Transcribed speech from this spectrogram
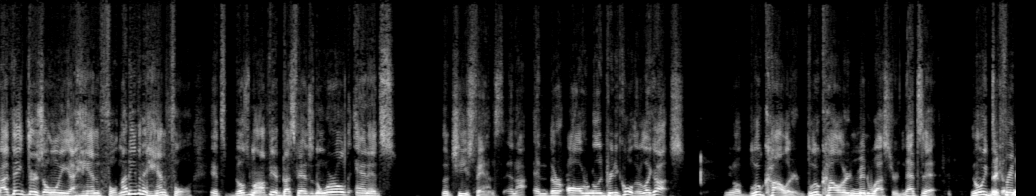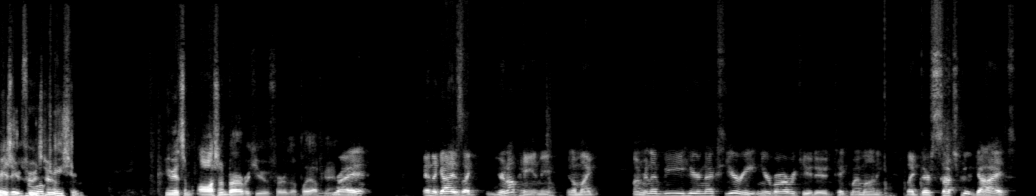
I think there's only a handful, not even a handful. It's Bills Mafia, best fans in the world, and it's the Chiefs fans, and I, and they're all really pretty cool. They're like us, you know, blue collar, blue collar, Midwestern. That's it. The only difference is the food, too. location. He made some awesome barbecue for the playoff game. Right. And the guy's like, You're not paying me. And I'm like, I'm gonna be here next year eating your barbecue, dude. Take my money. Like they're such good guys.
